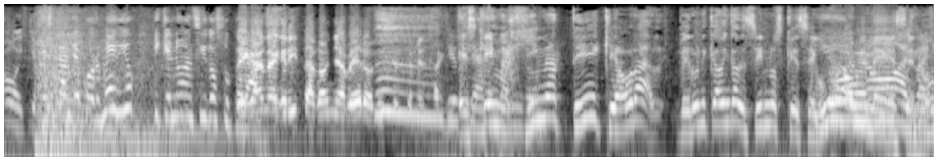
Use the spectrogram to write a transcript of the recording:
Ay, qué que están de por medio y que no han sido Te superados. gana grita Doña Vero, dice este mensaje. Dios Es que imagínate que ahora Verónica venga a decirnos que según la no, OMS, ¿no?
